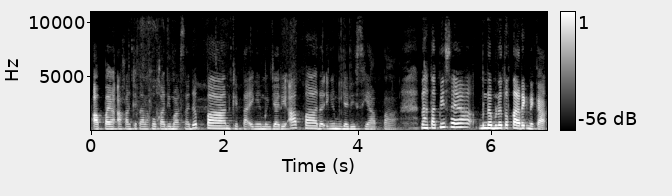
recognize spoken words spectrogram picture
apa yang akan kita lakukan di masa depan, kita ingin menjadi apa dan ingin menjadi siapa. Nah, tapi saya benar-benar tertarik nih kak.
